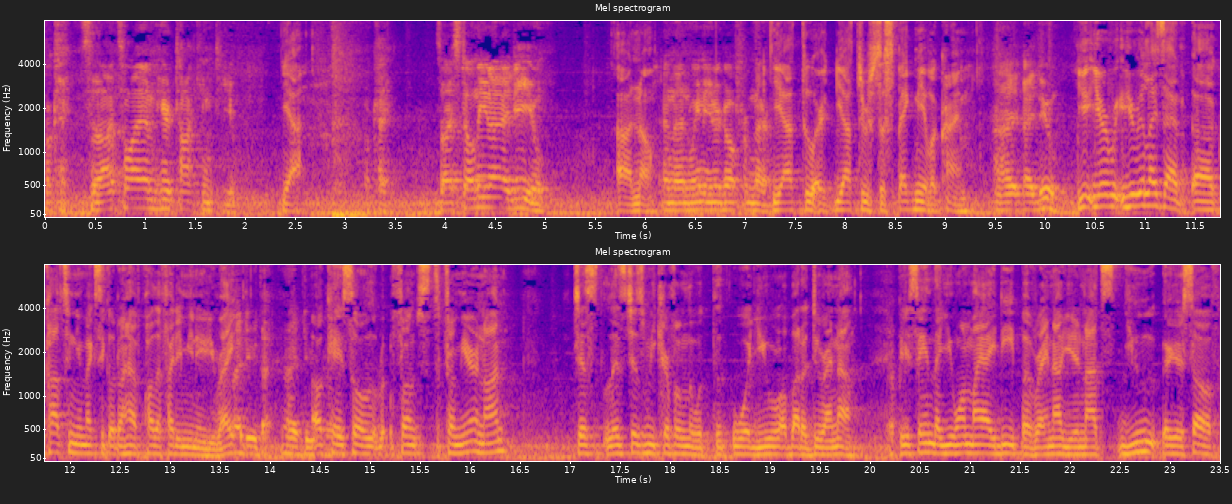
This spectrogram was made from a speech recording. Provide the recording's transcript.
Okay. So that's why I'm here talking to you. Yeah. Okay. So I still need to ID you, Uh, no. and then we need to go from there. You have to you have to suspect me of a crime. I, I do. You you're, you realize that uh, cops in New Mexico don't have qualified immunity, right? I do that. I do. Okay, so from from here on on, just let's just be careful with the, what you're about to do right now. You're saying that you want my ID, but right now you're not. You or yourself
